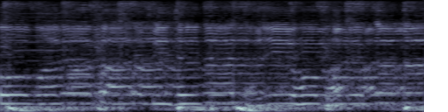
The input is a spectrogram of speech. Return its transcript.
ઓ મારા બાર બીજના ધણી હો ભરતના.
